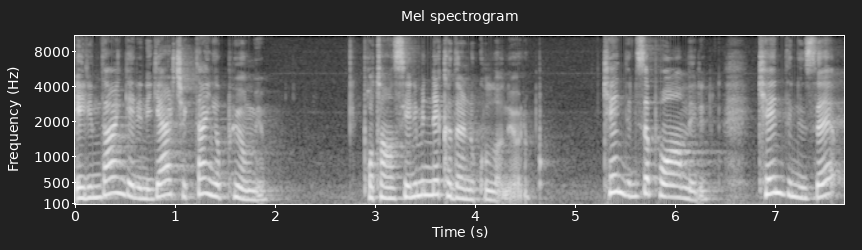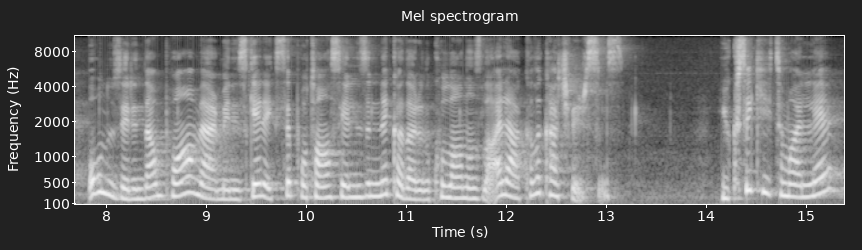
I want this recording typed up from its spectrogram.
Elimden geleni gerçekten yapıyor muyum? Potansiyelimin ne kadarını kullanıyorum? Kendinize puan verin. Kendinize 10 üzerinden puan vermeniz gerekse potansiyelinizin ne kadarını kullandığınızla alakalı kaç verirsiniz? Yüksek ihtimalle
